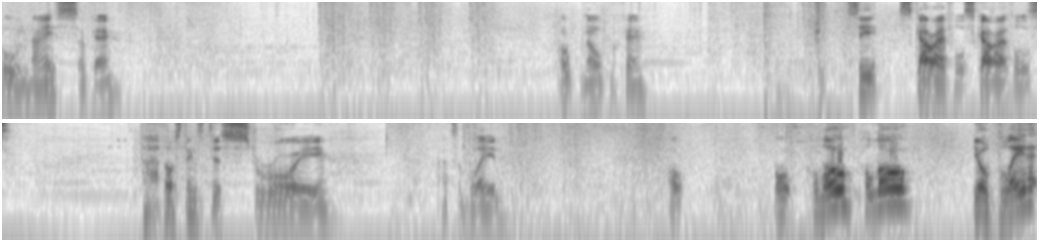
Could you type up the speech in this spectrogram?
Oh, nice. Okay. Oh, nope. Okay. See? Scout rifles. Scout rifles. Ah, those things destroy. That's a blade. Oh. Oh, hello? Hello? Yo, blade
